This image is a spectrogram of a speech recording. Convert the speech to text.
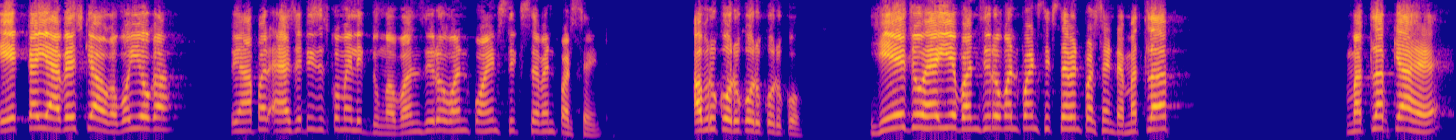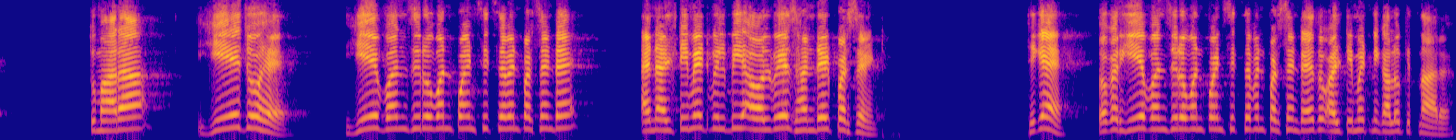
एक का ही एवरेज क्या होगा? वही होगा। तो यहाँ पर एज इट इज़ इसको मैं लिख दूँगा। 101.67 परसेंट अब रुको रुको रुको रुको। ये जो है, ये 101.67 परसेंट है। मतलब मतलब क्या है? तुम्हारा ये जो है, ये 101.67 परसेंट है and ultimate will be always 100 percent ठीक है? तो अगर ये 101.67 परसेंट है तो अल्टीमेट निकालो कितना आ रहा है?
